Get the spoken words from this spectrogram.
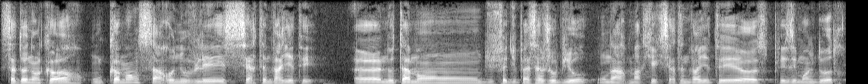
Ça donne encore. On commence à renouveler certaines variétés. Euh, notamment du fait du passage au bio. On a remarqué que certaines variétés euh, se plaisaient moins que d'autres.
